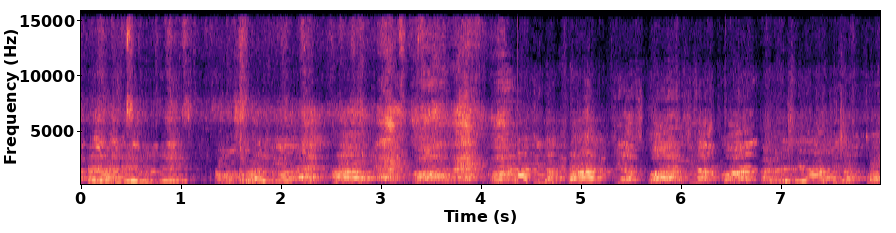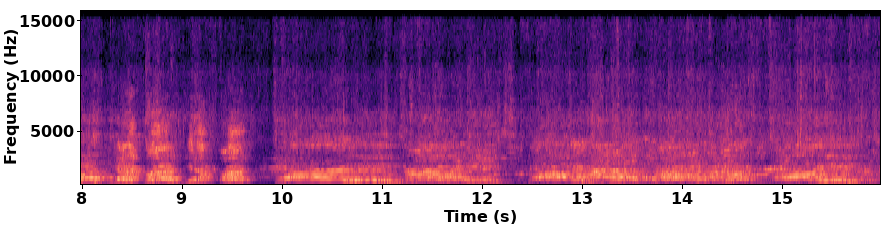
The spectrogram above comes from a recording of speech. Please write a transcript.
আন্তর্জাতিক বিরুদ্ধে সমস্ত ভারতীয় এক হাত জিন্দাবাদ ভারতীয় সেনা জিন্দাবাদ জয় হিন্দ। জয় ভারত। জয় হিন্দ।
